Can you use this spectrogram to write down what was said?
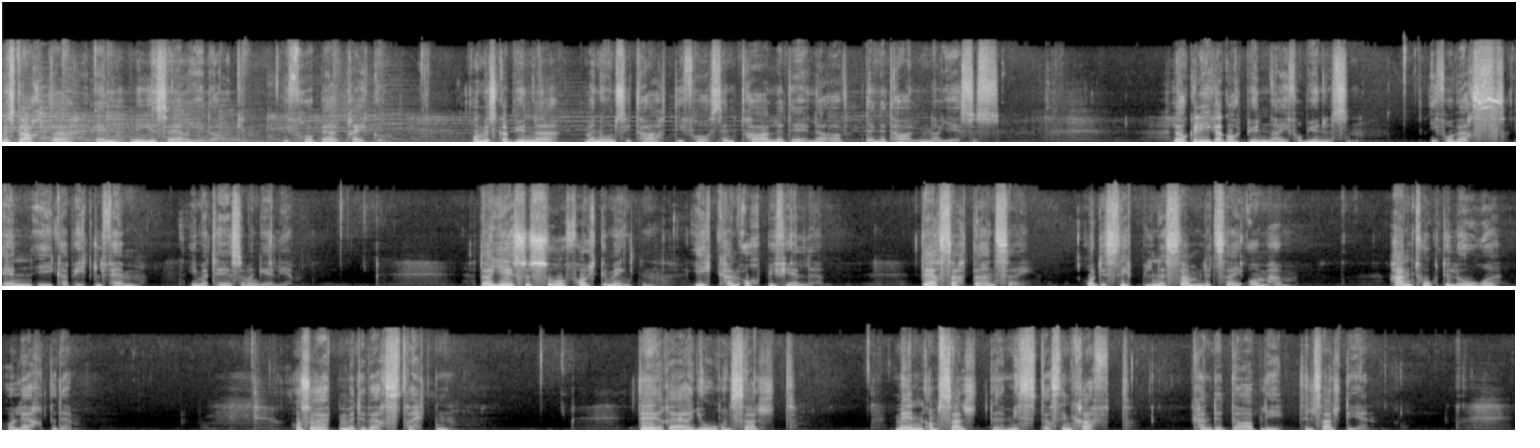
Vi starter en ny serie i dag, ifra Bergpreika. Og vi skal begynne med noen sitat ifra sentrale deler av denne talen av Jesus. La oss like godt begynne i forbegynnelsen, ifra vers 1 i kapittel 5 i Matteusevangeliet. Da Jesus så folkemengden, gikk han opp i fjellet. Der satte han seg, og disiplene samlet seg om ham. Han tok til orde og lærte dem. Og så hopper vi til vers 13. Dere er jordens salt. Men om saltet mister sin kraft, kan det da bli til salt igjen?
